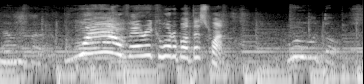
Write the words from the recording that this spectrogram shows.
Number. Wow, very good. What about this one? Noodles.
